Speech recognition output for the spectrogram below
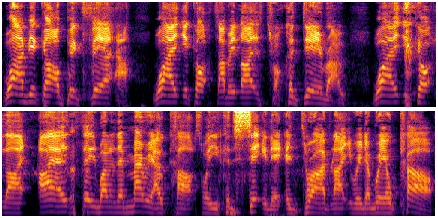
Why have you got a big theatre? Why ain't you got something like a Trocadero? Why ain't you got like I ain't seen one of them Mario carts where you can sit in it and drive like you're in a real car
